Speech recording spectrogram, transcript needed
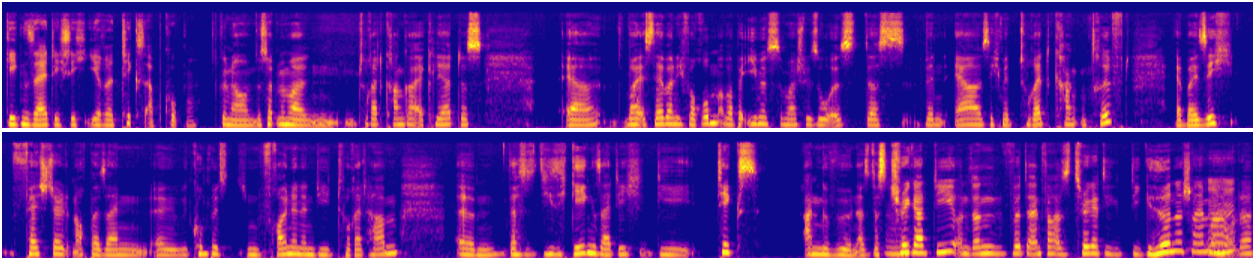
gegenseitig sich ihre Ticks abgucken. Genau, das hat mir mal ein Tourette-Kranker erklärt, dass er weiß selber nicht warum, aber bei ihm ist zum Beispiel so ist, dass wenn er sich mit Tourette-Kranken trifft, er bei sich feststellt und auch bei seinen äh, Kumpels und Freundinnen, die Tourette haben, ähm, dass die sich gegenseitig die Ticks angewöhnen. Also das Mhm. triggert die und dann wird einfach, also triggert die, die Gehirne scheinbar Mhm. oder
